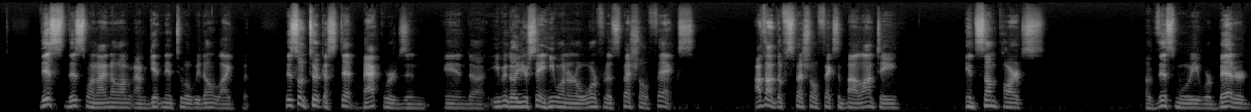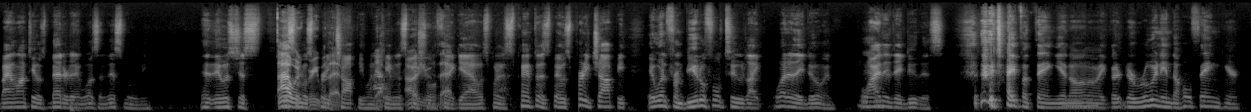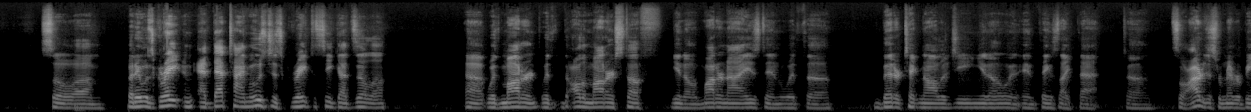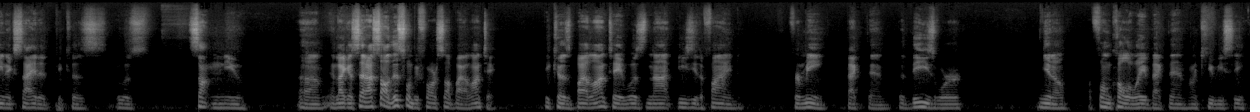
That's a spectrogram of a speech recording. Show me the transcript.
this this one, I know I'm, I'm getting into what we don't like, but this one took a step backwards, and and uh, even though you're saying he won an award for the special effects, I thought the special effects in Biollante, in some parts of this movie, were better. Biollante was better than it was in this movie. It, it was just. I would one was agree with pretty that. choppy when Yeah, it came to the would agree special effect. Yeah, it was when it came to this, it was pretty choppy. It went from beautiful to like, what are they doing? Why did they do this? type of thing, you know. Mhm. Like they're, they're ruining the whole thing here. So, um, but it was great, and at that time, it was just great to see Godzilla uh, with modern, with all the modern stuff, you know, modernized and with uh, better technology, you know, and, and things like that. Uh, so I just remember being excited because it was something new. Um, and like I said, I saw this one before I saw Biollante because Biollante was not easy to find for me back then. But these were, you know, a phone call away back then on QVC.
